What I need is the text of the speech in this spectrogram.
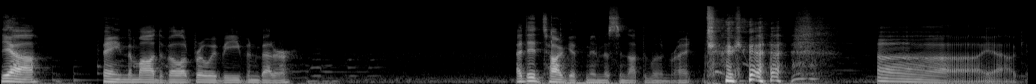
yeah, paying the mod developer would be even better. I did target Minmus and not the moon, right? uh, yeah, okay.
